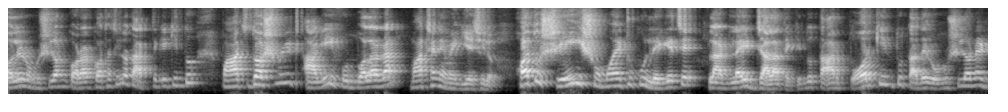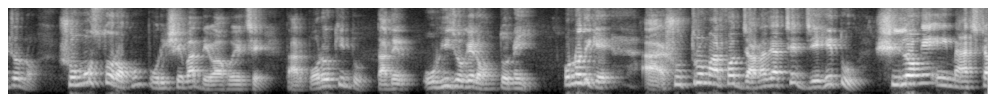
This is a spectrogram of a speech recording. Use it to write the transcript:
দলের অনুশীলন করার কথা ছিল, তার থেকে কিন্তু পাঁচ দশ মিনিট আগেই ফুটবলাররা মাঠে নেমে গিয়েছিল। হয়তো সেই সময়টুকু লেগেছে ফ্লাড লাইট জ্বালাতে, কিন্তু তারপর কিন্তু তাদের অনুশীলনের জন্য সমস্ত রকম পরিষেবা দেওয়া হয়েছে। তারপরেও কিন্তু তাদের অভিযোগের অন্ত নেই। অন্যদিকে সূত্র মারফত জানা যাচ্ছে, যেহেতু শিলংয়ে এই ম্যাচটা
